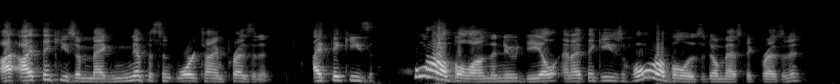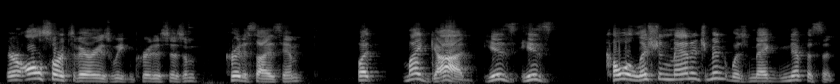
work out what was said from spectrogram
I, I think he's a magnificent wartime president. I think he's horrible on the New Deal, and I think he's horrible as a domestic president. There are all sorts of areas we can criticism criticize him, but my God, his his coalition management was magnificent.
